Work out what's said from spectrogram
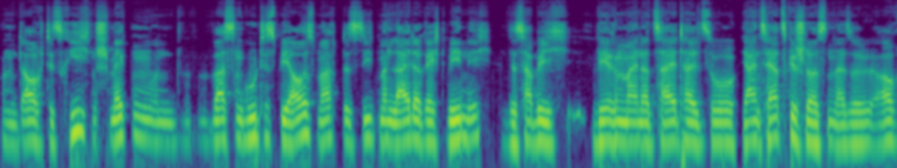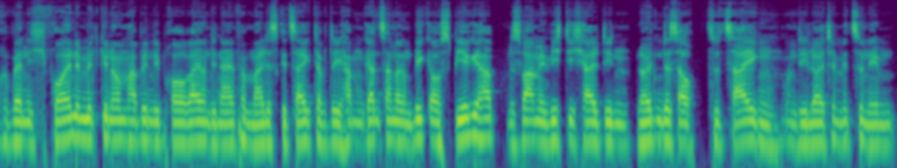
und auch das Riechen, Schmecken und was ein gutes Bier ausmacht, das sieht man leider recht wenig. Das habe ich während meiner Zeit halt so ja ins Herz geschlossen. Also auch wenn ich Freunde mitgenommen habe in die Brauerei und ihnen einfach mal das gezeigt habe, die haben einen ganz anderen Blick aufs Bier gehabt. Und es war mir wichtig, halt den Leuten das auch zu zeigen und die Leute mitzunehmen.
